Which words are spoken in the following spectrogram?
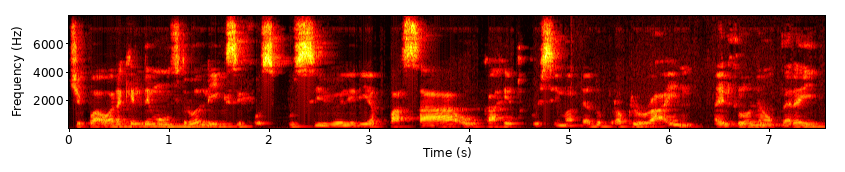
Tipo, a hora que ele demonstrou ali que se fosse possível ele iria passar o carreto por cima até do próprio Ryan, aí ele falou: não, peraí,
